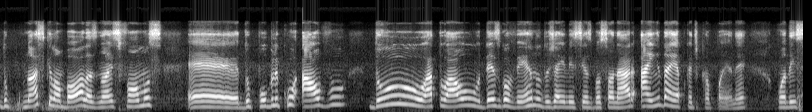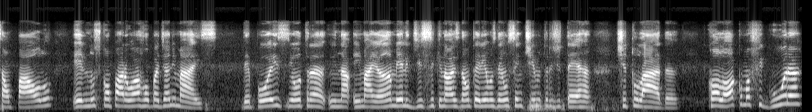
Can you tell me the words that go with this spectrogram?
do, nós quilombolas, nós fomos é, do público-alvo do atual desgoverno do Jair Messias Bolsonaro, ainda à época de campanha, né? Quando em São Paulo ele nos comparou a roupa de animais. Depois, em outra, em, em Miami, ele disse que nós não teríamos nenhum centímetro de terra titulada. Coloca uma figura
